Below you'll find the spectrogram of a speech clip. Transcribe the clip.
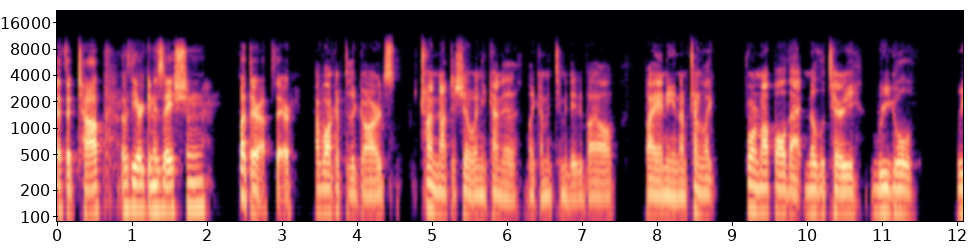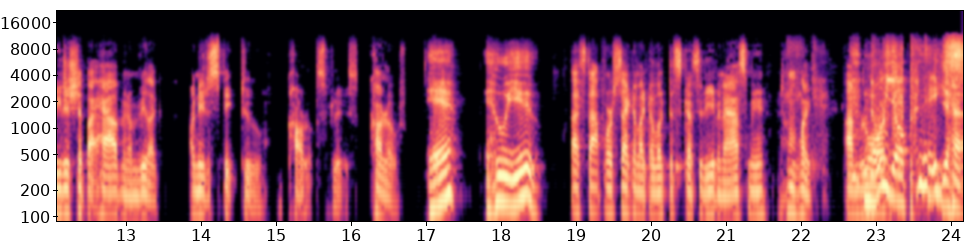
at the top of the organization, but they're up there. I walk up to the guards, trying not to show any kind of like I'm intimidated by all by any, and I'm trying to like form up all that military regal leadership I have, and I'm be like, I need to speak to Carlos, please. Carlos, Yeah? Who are you? I stopped for a second, like I looked disgusted. He even asked me. I'm like, I'm Know your place. Yeah,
